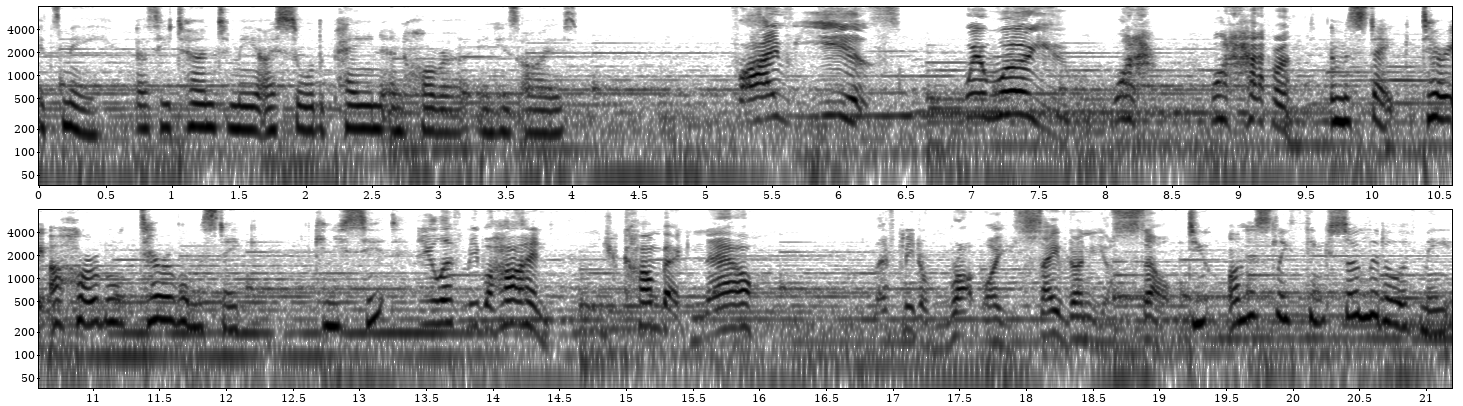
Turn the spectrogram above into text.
it's me. As he turned to me, I saw the pain and horror in his eyes. Five years! Where were you? What what happened? A mistake. Terry, a horrible, terrible mistake. Can you sit? You left me behind. Did you come back now? Left me to rot while you saved only yourself. Do you honestly think so little of me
